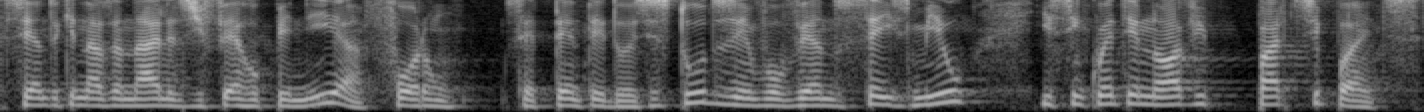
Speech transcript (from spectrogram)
sendo que nas análises de ferropenia foram 72 estudos envolvendo 6.059 participantes.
